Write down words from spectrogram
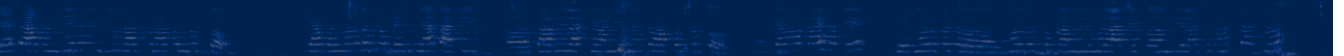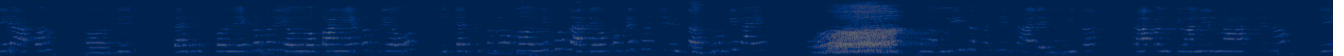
याच्या आपण दैनंदिन जीवनात पण आपण बघतो की आपण मळकट कपडे धुण्यासाठी साबणीला किंवा निरम्याचा वापर करतो. मग तेव्हा काय होते? हे मळकट मळकट कपडा म्हणजे मळाचे कण तेलाचे कण असतात ना ते आपण ते त्याचे कण एकत्र येऊन व पाणी एकत्र येऊन ते त्याचं सगळं मळ निघून जाते व कपडे स्वच्छ निघतात. हो की नाही हा, मग इथं पण हेच झाले मग इथं साबण किंवा निरमा असते ना ते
